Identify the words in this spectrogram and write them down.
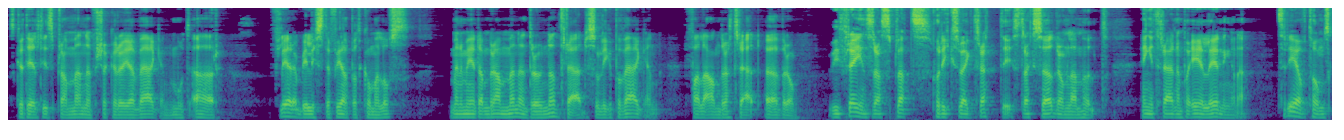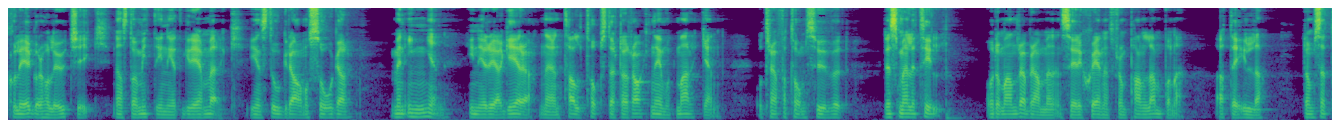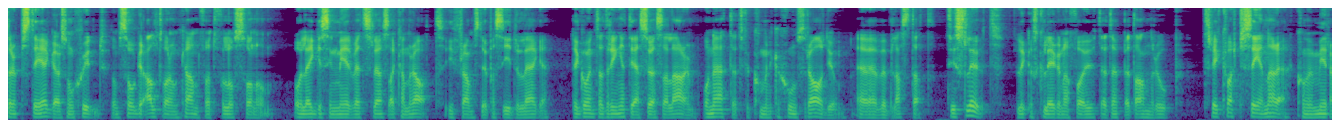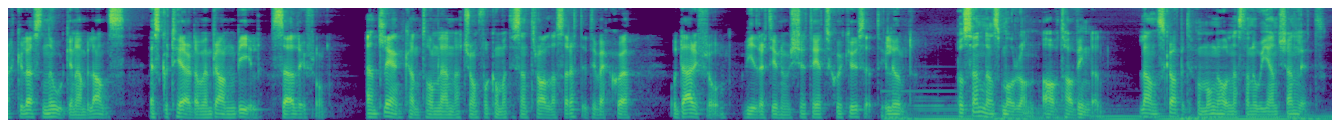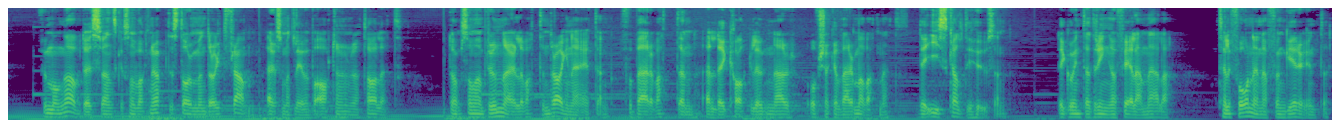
ska deltidsbrandmännen försöka röja vägen mot Ör. Flera bilister får hjälp att komma loss, men medan brandmännen drar undan träd som ligger på vägen faller andra träd över dem. Vid Frejens rastplats på riksväg 30 strax söder om Lammhult hänger träden på elledningarna. Tre av Toms kollegor håller utkik när han står mitt inne i ett grenverk i en stor gran och sågar. Men ingen hinner reagera när en talltopp störtar rakt ner mot marken och träffar Toms huvud. Det smäller till och de andra brandmännen ser i skenet från pannlamporna att det är illa. De sätter upp stegar som skydd, de sågar allt vad de kan för att få loss honom och lägger sin medvetslösa kamrat i framstupa sidoläge. Det går inte att ringa till SOS Alarm och nätet för kommunikationsradion är överbelastat. Till slut lyckas kollegorna få ut ett öppet anrop. Tre kvart senare kommer mirakulöst nog en ambulans eskorterad av en brandbil söderifrån. Äntligen kan Tom Lennartsson få komma till centrallasarettet i Växjö och därifrån vidare till universitetssjukhuset i Lund. På söndagens morgon avtar vinden. Landskapet är på många håll nästan oigenkännligt. För många av de svenskar som vaknar upp till stormen dragit fram är det som att leva på 1800-talet. De som har brunnar eller vattendrag i närheten får bära vatten, elda i kakelugnar och försöka värma vattnet. Det är iskallt i husen. Det går inte att ringa och felanmäla. Telefonerna fungerar ju inte.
